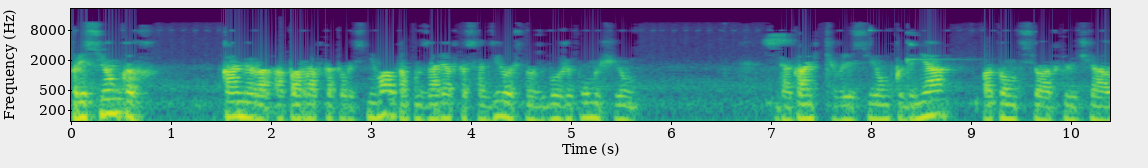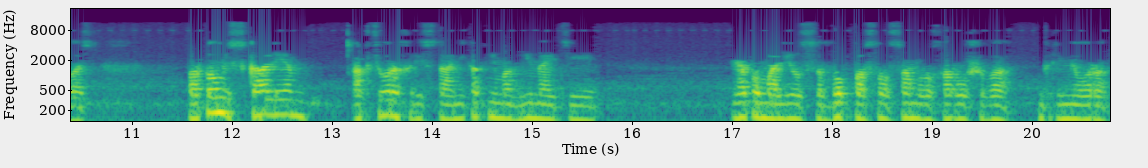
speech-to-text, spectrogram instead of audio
При съемках камера, аппарат, который снимал, там зарядка садилась, но с Божьей помощью заканчивали съемку дня, потом все отключалось. Потом искали актера Христа, никак не могли найти. Я помолился, Бог послал самого хорошего гримера,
